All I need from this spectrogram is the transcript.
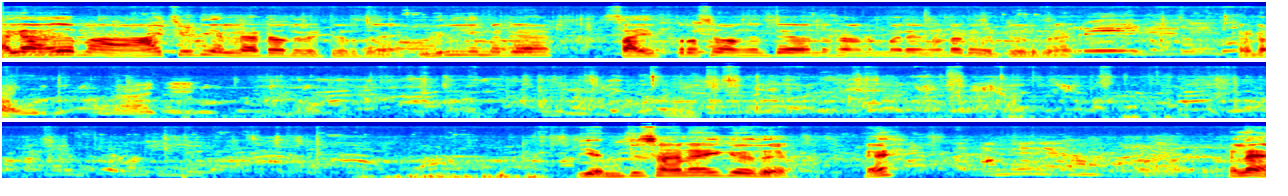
അല്ല അത് ആ ചെടി അല്ലാട്ടോ അത് വെട്ടി ഇവർ ഈ മറ്റേ സൈപ്രസോ അങ്ങനത്തെ സാധനം മരം കണ്ടാണ് വെട്ടി നിർത്തണേ കണ്ടോ? എന്ത് സാധനമായിരിക്കും ഇത്? ഏ? പിന്നെ അല്ലേ?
